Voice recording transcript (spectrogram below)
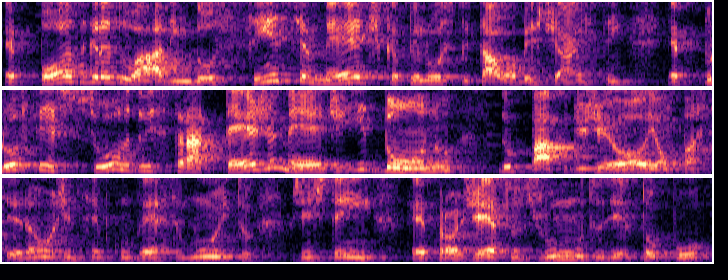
é pós-graduado em docência médica pelo Hospital Albert Einstein, é professor do Estratégia Med e dono do Papo de GO, e é um parceirão, a gente sempre conversa muito, a gente tem é, projetos juntos e ele topou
